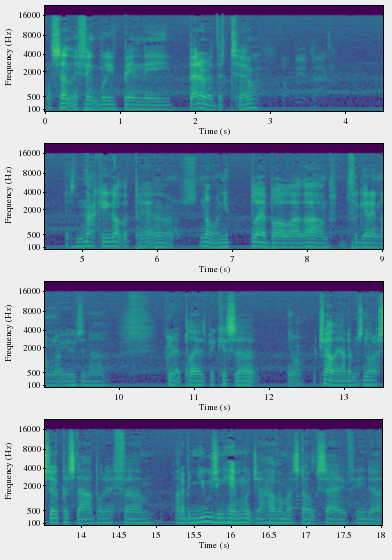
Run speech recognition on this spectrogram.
I certainly think we've been the better of the two. Is Nahki got the pit? No, not when you play a ball like that. I'm forgetting I'm not using uh, great players because uh, you know Charlie Adam's not a superstar, but if um, I'd have been using him, which I have on my Stoke save, he'd uh,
